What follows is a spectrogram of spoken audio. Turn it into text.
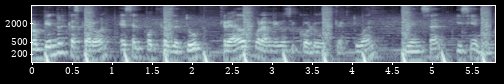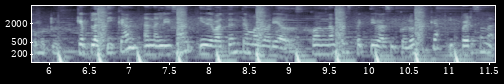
Rompiendo el Cascarón es el podcast de TUB creado por amigos psicólogos que actúan, piensan y sienten como tú. Que platican, analizan y debaten temas variados con una perspectiva psicológica y personal.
